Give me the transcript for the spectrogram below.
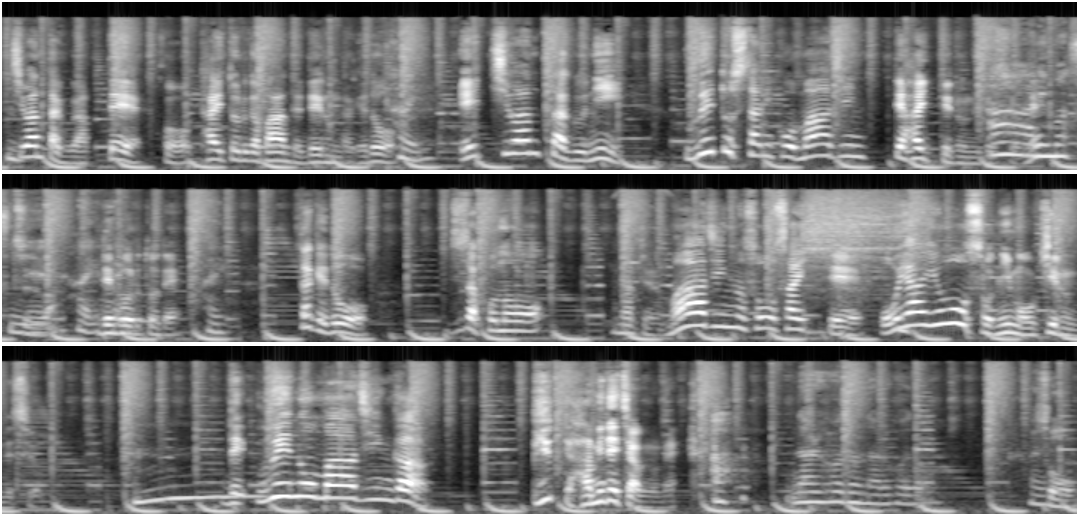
H1 タグがあって、こう、タイトルがバーンって出るんだけど、はい。H1 タグに、上と下にこう、マージンって入ってるんですよね。あーありますね。普通は。はいはい。デフォルトで。はい。だけど、実はこのなんていうのマージンの相殺って親要素にも起きるんですよ。で上のマージンがビュッてはみ出ちゃうのね。あなるほどなるほど、はい。そう。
